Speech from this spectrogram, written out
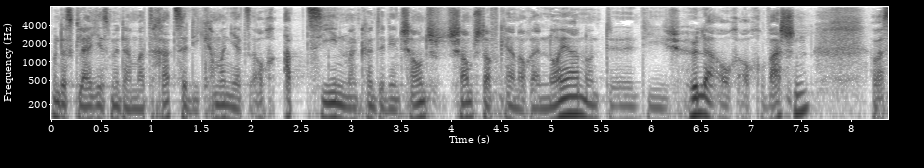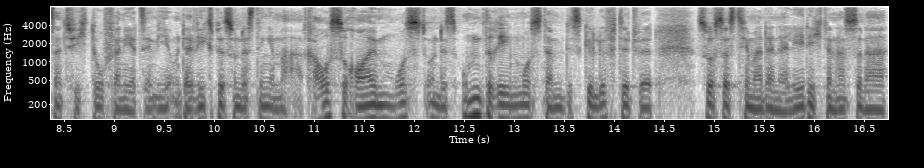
Und das gleiche ist mit der Matratze. Die kann man jetzt auch abziehen. Man könnte den Schaum, Schaumstoffkern auch erneuern und äh, die Hülle auch, auch waschen. Aber es ist natürlich doof, wenn du jetzt irgendwie unterwegs bist und das Ding immer rausräumen musst und es umdrehen musst, damit es gelüftet wird. So ist das Thema dann erledigt. Dann hast du da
